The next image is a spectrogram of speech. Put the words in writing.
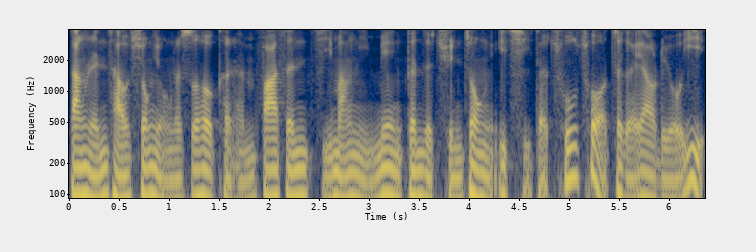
当人潮汹涌的时候，可能发生急忙里面跟着群众一起的出错，这个要留意。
